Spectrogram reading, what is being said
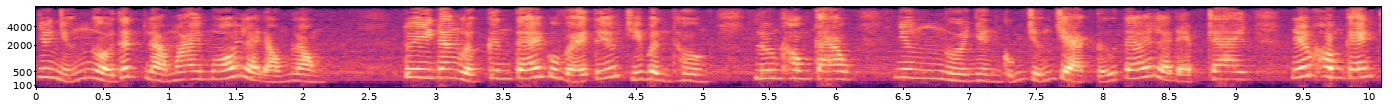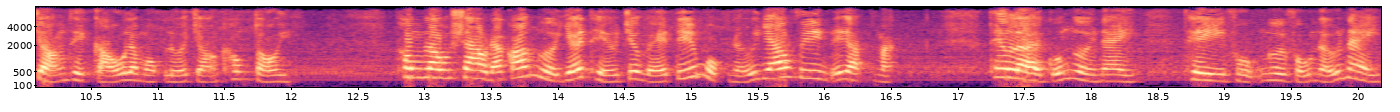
nhưng những người thích là mai mối lại động lòng. Tuy năng lực kinh tế của vệ tiếu chỉ bình thường, lương không cao, nhưng người nhìn cũng chững chạc tử tế là đẹp trai, nếu không kén chọn thì cậu là một lựa chọn không tồi. Không lâu sau đã có người giới thiệu cho vệ tiếu một nữ giáo viên để gặp mặt. Theo lời của người này, thì phụ, người phụ nữ này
